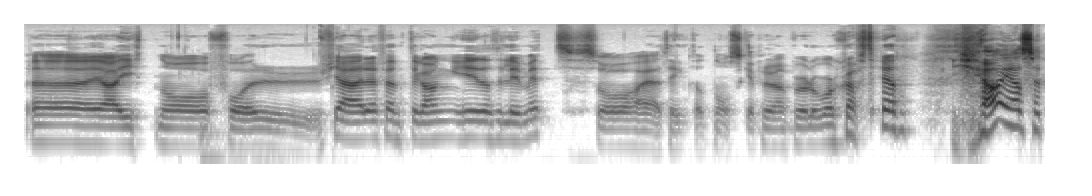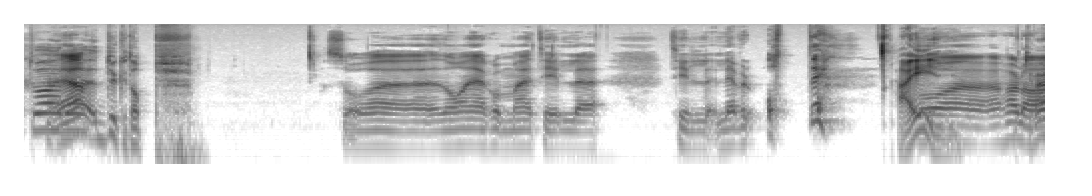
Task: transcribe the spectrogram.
Uh, jeg har gitt nå for fjerde-femte gang i dette livet mitt, så har jeg tenkt at nå skal jeg prøve meg på World of Warcraft igjen. Ja, jeg har sett du har Ja. eh, dukket opp. Så eh, nå har jeg kommet meg til, eh, til level 80, Hei. og eh, har da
